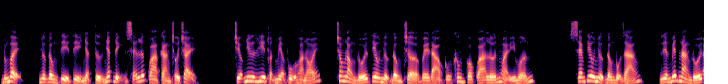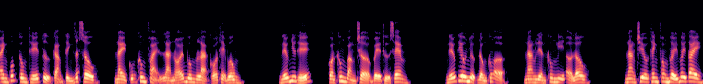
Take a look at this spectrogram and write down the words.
Đúng vậy, nhược đồng tỷ tỷ nhật tử nhất định sẽ lướt qua càng trôi chảy. Triệu như hy thuận miệng phụ hòa nói, trong lòng đối tiêu nhược đồng trở về đảo cũng không có quá lớn ngoài ý muốn. Xem tiêu nhược đồng bộ dáng, liền biết nàng đối anh quốc công thế tử cảm tình rất sâu, này cũng không phải là nói buông là có thể buông. Nếu như thế, còn không bằng trở về thử xem. Nếu tiêu nhược đồng không ở, nàng liền không nghĩ ở lâu. Nàng chiều thanh phong vẫy vây tay,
